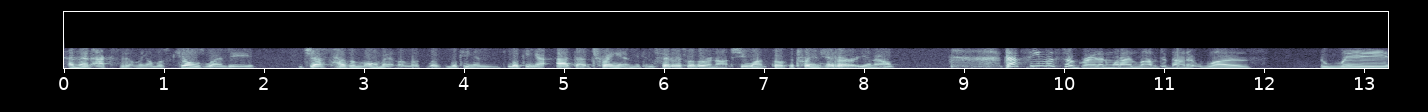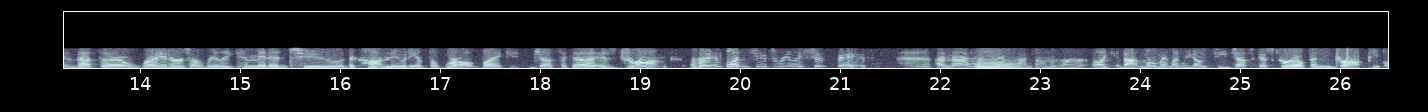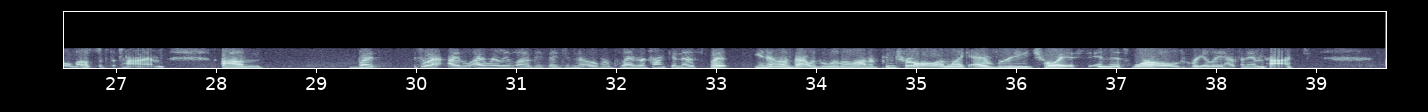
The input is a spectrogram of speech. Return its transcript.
and then accidentally almost kills Wendy. Jess has a moment of look, look, looking and looking at, at that train and considers whether or not she wants to the train hit her. You know, that scene was so great, and what I loved about it was the way that the writers are really committed to the continuity of the world. Like Jessica is drunk, right? Like she's really shit faced. And that has an impact on her like that moment. Like we don't see Jessica screw up and drop people most of the time. Um but so I I, I really loved it. They didn't overplay her drunkenness, but you know, that was a little out of control and like every choice in this world really has an impact.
